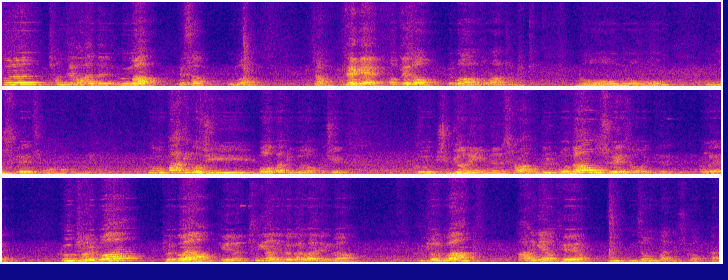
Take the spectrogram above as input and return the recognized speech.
또는 천재가 만든 음악 됐어? 음악 자 되게 어때서? 이거 봐, 또 나왔죠 너무너무 우수해서 이거 빠진 거지 뭐가 빠진 거야 그치 그 주변에 있는 사람들보다 우수해서 이렇게 되는 거야 안 그래? 그 결과 결과야 뒤에는 투이하는 결과로 가야 되는 거야 그 결과 빠르게 어떻게 해요? 인- 인정받을 수가 없다.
